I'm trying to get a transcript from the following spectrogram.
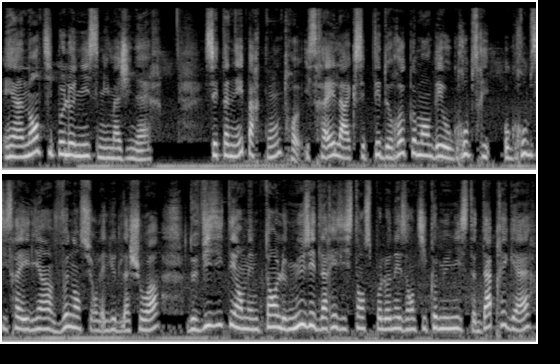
et un antipolonisme imaginaire. Cette année, par contre, Israël a accepté de recommander aux groupes, israéliens venant sur les lieux de la Shoah de visiter en même temps le musée de la résistance polonaise anticommuniste d'après-guerre,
